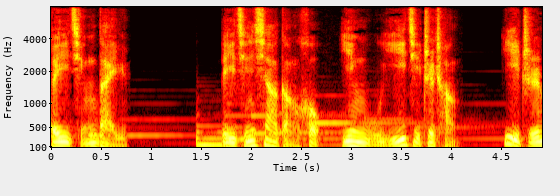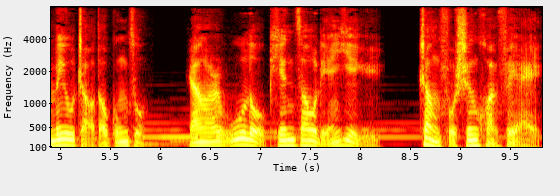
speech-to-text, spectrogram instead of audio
悲情待遇。李琴下岗后因无一技之长，一直没有找到工作。然而屋漏偏遭连夜雨，丈夫身患肺癌，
